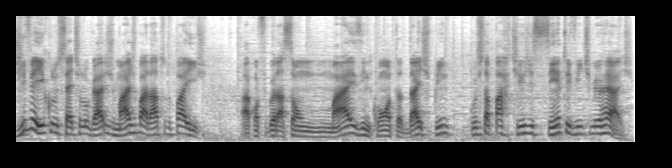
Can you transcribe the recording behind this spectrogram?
de veículos sete lugares mais barato do país. A configuração mais em conta da Spin custa a partir de 120 mil reais.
